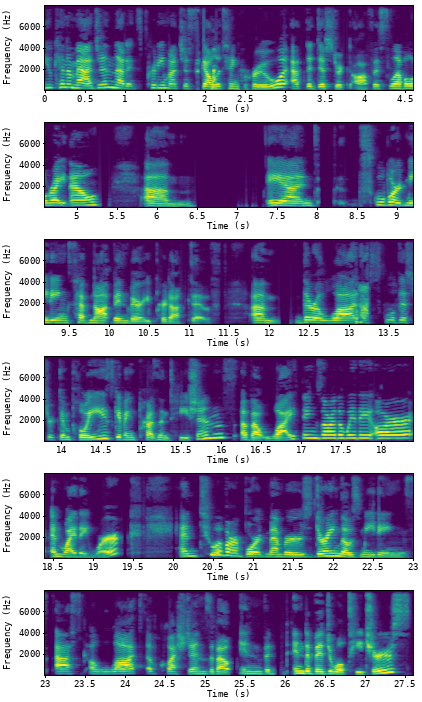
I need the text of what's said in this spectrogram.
you can imagine that it's pretty much a skeleton crew at the district office level right now. Um, and school board meetings have not been very productive. Um, there are a lot of school district employees giving presentations about why things are the way they are and why they work. And two of our board members during those meetings ask a lot of questions about inv- individual teachers.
